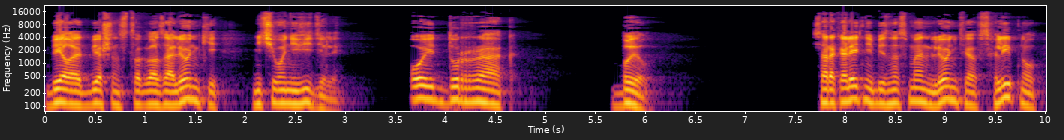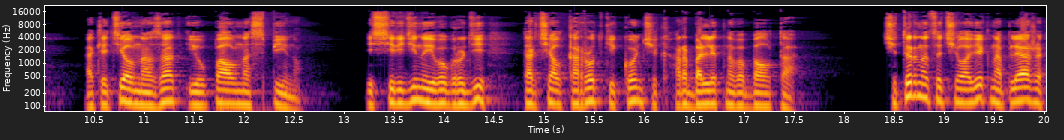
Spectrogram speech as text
Белое от бешенства глаза Леньки ничего не видели. «Ой, дурак!» «Был». Сорокалетний бизнесмен Ленька всхлипнул, отлетел назад и упал на спину. Из середины его груди торчал короткий кончик арбалетного болта. Четырнадцать человек на пляже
